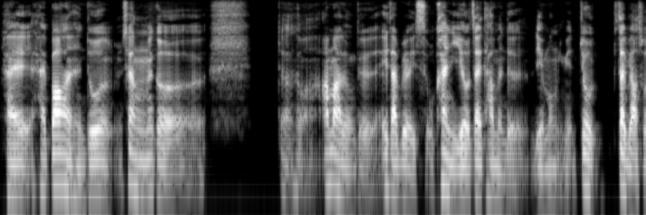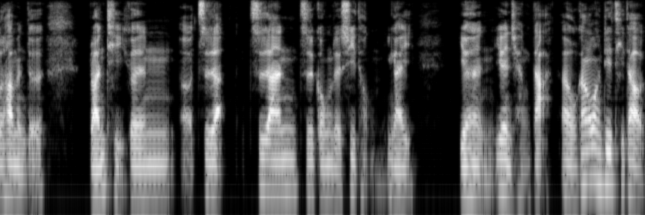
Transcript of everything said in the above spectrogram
还还包含很多像那个叫什么阿玛龙的 AWS，我看也有在他们的联盟里面，就代表说他们的软体跟呃治安治安之工的系统应该也很也很强大。呃，我刚刚忘记提到，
